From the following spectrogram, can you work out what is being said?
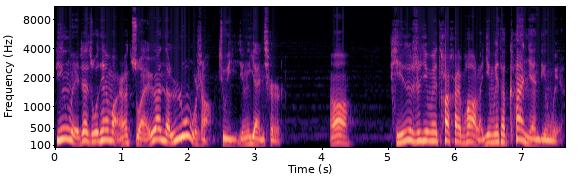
丁伟在昨天晚上转院的路上就已经咽气了，啊，皮子是因为太害怕了，因为他看见丁伟了，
